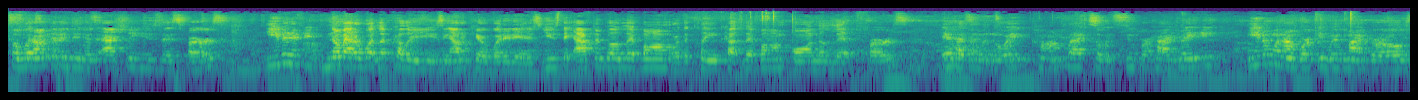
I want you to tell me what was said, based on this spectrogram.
So what I'm to do is actually use this first. Even if you, no matter what lip color you're using, I don't care what it is, use the Afterglow lip balm or the Clean Cut lip balm on the lip first. It has a minoid complex, so it's super hydrating. Even when I'm working with my girls,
